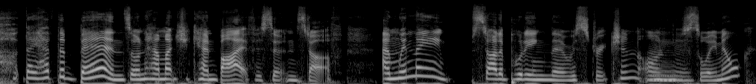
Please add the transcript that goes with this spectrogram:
they have the bans on how much you can buy for certain stuff. And when they started putting the restriction on mm-hmm. soy milk,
